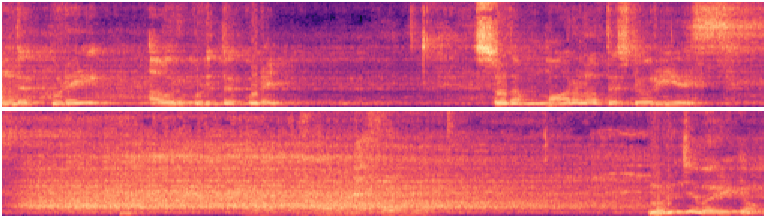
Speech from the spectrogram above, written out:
அந்த குடை அவர் கொடுத்த குடை. So the moral of the story is முடிஞ்ச வரைக்கும்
